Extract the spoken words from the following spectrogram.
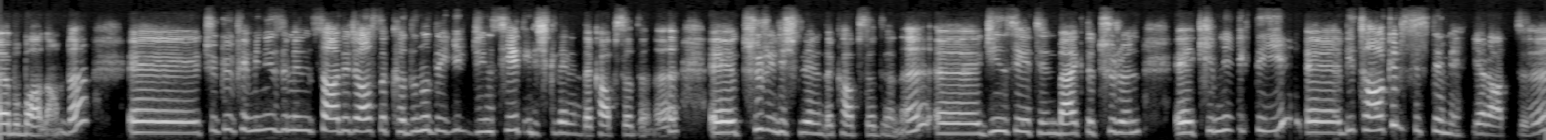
e, bu bağlamda. E, çünkü feminizmin sadece aslında kadını değil cinsiyet ilişkilerinde kapsadığını, e, tür ilişkilerinde kapsadığını, e, cinsiyetin belki de türün e, kimlik değil e, bir tahakküm sistemi yarattığı,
